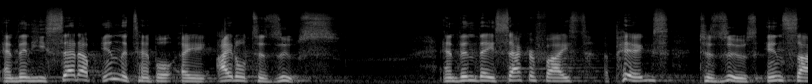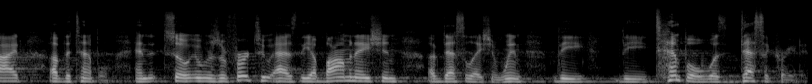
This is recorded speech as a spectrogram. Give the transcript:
and then he set up in the temple a idol to Zeus. And then they sacrificed pigs to Zeus inside of the temple. And so it was referred to as the abomination of desolation, when the, the temple was desecrated.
